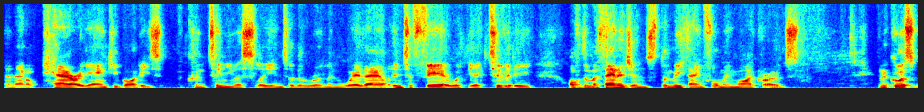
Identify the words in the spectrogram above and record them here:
and that'll carry antibodies continuously into the rumen where they'll interfere with the activity of the methanogens, the methane forming microbes. And of course,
